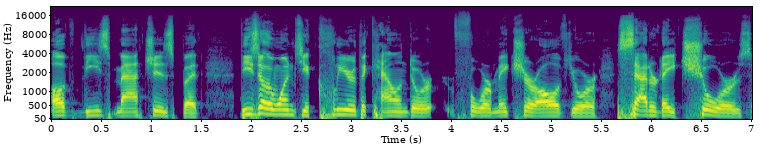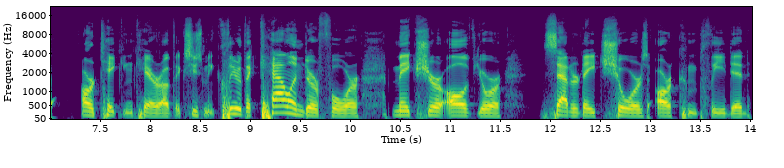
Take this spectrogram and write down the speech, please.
of these matches. But these are the ones you clear the calendar for. Make sure all of your Saturday chores are taken care of. Excuse me, clear the calendar for. Make sure all of your Saturday chores are completed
